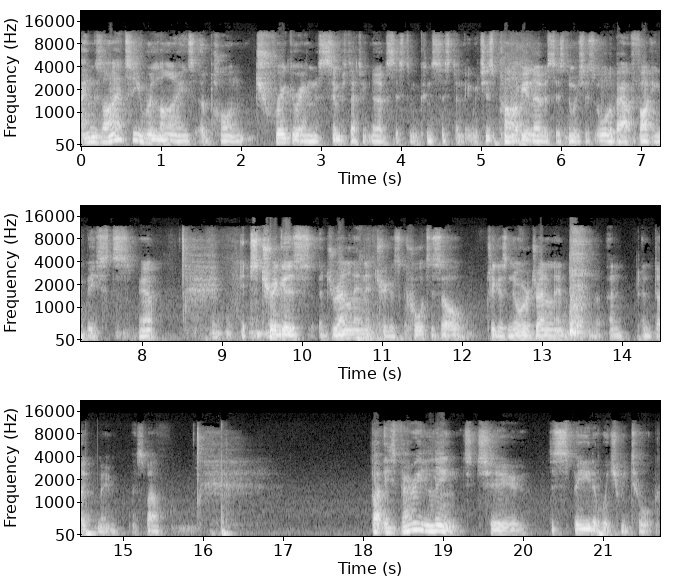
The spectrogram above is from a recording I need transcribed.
anxiety relies upon triggering the sympathetic nervous system consistently, which is part of your nervous system, which is all about fighting beasts. Yeah. It triggers adrenaline, it triggers cortisol, triggers noradrenaline and, and dopamine as well. But it's very linked to the speed at which we talk.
